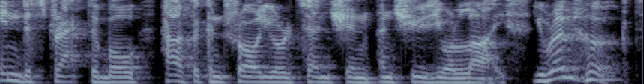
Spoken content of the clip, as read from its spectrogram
Indistractable, How to Control Your Attention and Choose Your Life. You wrote Hooked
